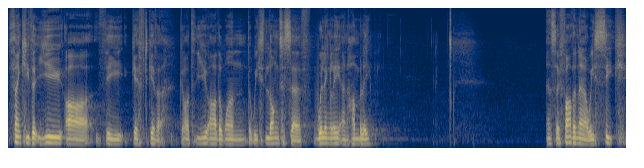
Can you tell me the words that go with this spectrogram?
thank you that you are the gift giver. God, you are the one that we long to serve willingly and humbly. And so, Father, now we seek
